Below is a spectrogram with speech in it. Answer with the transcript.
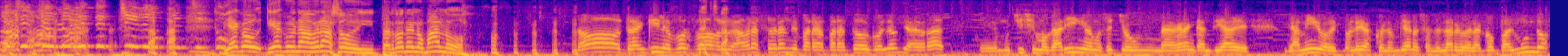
es el que habló bien de Chile, don Francisco. Diego, Diego, un abrazo y perdone lo malo. No, tranquilo, por favor. Abrazo grande para, para todo Colombia, de verdad. Eh, muchísimo cariño, hemos hecho una gran cantidad de, amigos, de colegas colombianos a lo largo de la Copa del Mundo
